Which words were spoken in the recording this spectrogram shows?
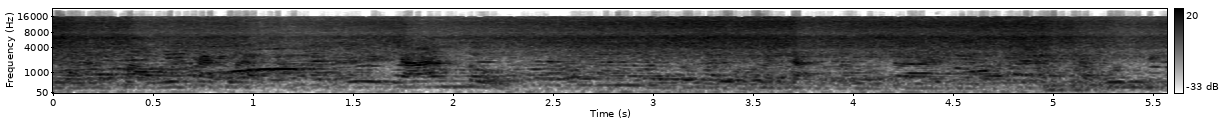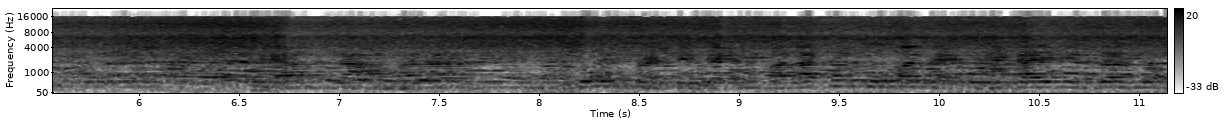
तेवढं पाऊल टाकला शांत हो शांत होता आणि शकून त्यामुळं आम्हाला खूप प्रसिद्ध आहे आणि मला तर खूपच आहे. मी काही विसरलो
